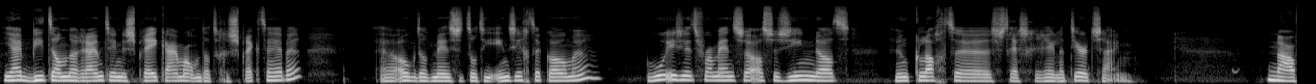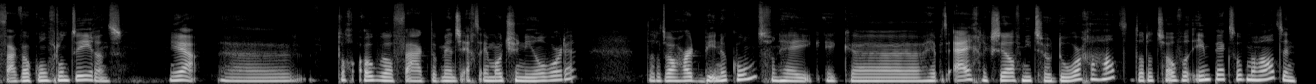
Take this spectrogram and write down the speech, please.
Jij biedt dan de ruimte in de spreekkamer om dat gesprek te hebben. Uh, ook dat mensen tot die inzichten komen. Hoe is het voor mensen als ze zien dat hun klachten stressgerelateerd zijn? Nou, vaak wel confronterend. Ja, uh, toch ook wel vaak dat mensen echt emotioneel worden. Dat het wel hard binnenkomt van hé, hey, ik, uh, heb het eigenlijk zelf niet zo doorgehad. Dat het zoveel impact op me had. En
